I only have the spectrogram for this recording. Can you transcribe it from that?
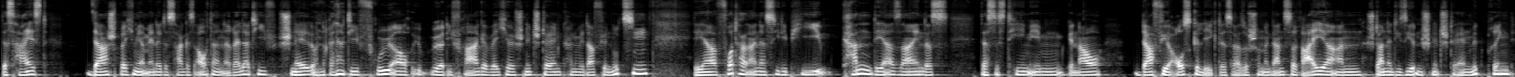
Das heißt, da sprechen wir am Ende des Tages auch dann relativ schnell und relativ früh auch über die Frage, welche Schnittstellen können wir dafür nutzen. Der Vorteil einer CDP kann der sein, dass das System eben genau dafür ausgelegt ist, also schon eine ganze Reihe an standardisierten Schnittstellen mitbringt,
